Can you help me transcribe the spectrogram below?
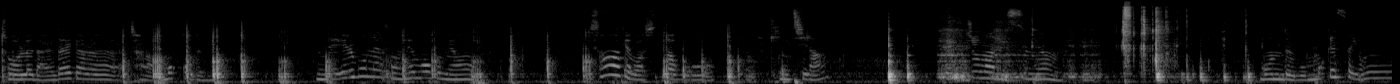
저 원래 날달걀을 잘 안 먹거든요. 근데 일본에서 해 먹으면 이상하게 맛있다고 김치랑 맥주만 있으면 뭔들 못 먹겠어요.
